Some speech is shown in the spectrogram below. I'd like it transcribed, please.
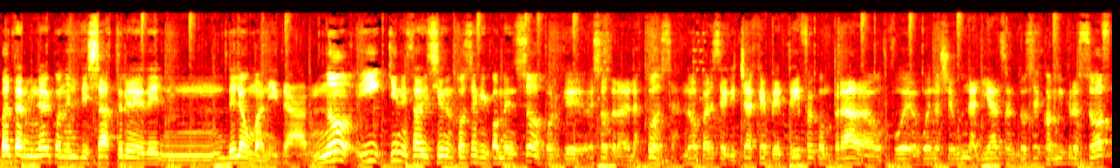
va a terminar con el desastre de la humanidad, ¿no? ¿Y quién está diciendo entonces que comenzó? Porque es otra de las cosas, ¿no? Parece que ChatGPT fue comprada o fue, bueno, llegó una alianza entonces con Microsoft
